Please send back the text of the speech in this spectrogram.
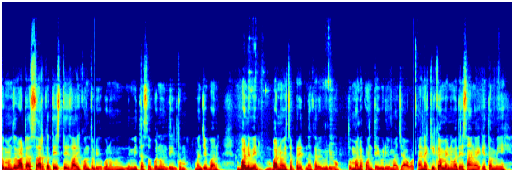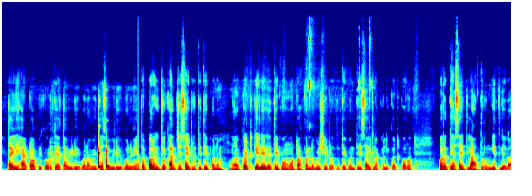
तर जर वाटा सारखं तेच तेच ऐकून व्हिडिओ बनवून मी तसं बनवून देईल तुम म्हणजे बन बनवेन बनवायचा प्रयत्न करेल व्हिडिओ तुम्हाला कोणते व्हिडिओ माझे आवड आणि नक्की कमेंटमध्ये सांगा की तुम्ही ताई ह्या टॉपिकवरती आता व्हिडिओ बनवा मी तसा व्हिडिओ बनवेन. आता परत जो खालची साईड होती ते पण कट केलेलं आहे ते पण मोठा खंड बेडशीट होतं ते पण ते साईडला खाली कट करून परत या साईडला हातरून घेतलेला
